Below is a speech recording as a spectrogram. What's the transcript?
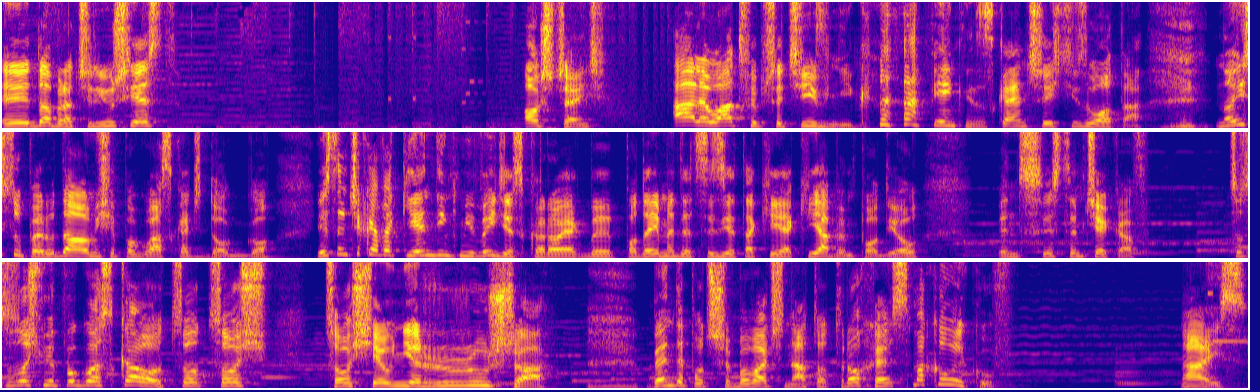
Yy, dobra, czyli już jest... Oszczędź. Ale łatwy przeciwnik. Pięknie, zyskałem 30 złota. No i super, udało mi się pogłaskać Doggo. Jestem ciekaw, jaki ending mi wyjdzie, skoro jakby podejmę decyzję takie, jaki ja bym podjął. Więc jestem ciekaw. Co, co coś mnie pogłaskało? Co coś, co się nie rusza? Będę potrzebować na to trochę smakołyków. Nice.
